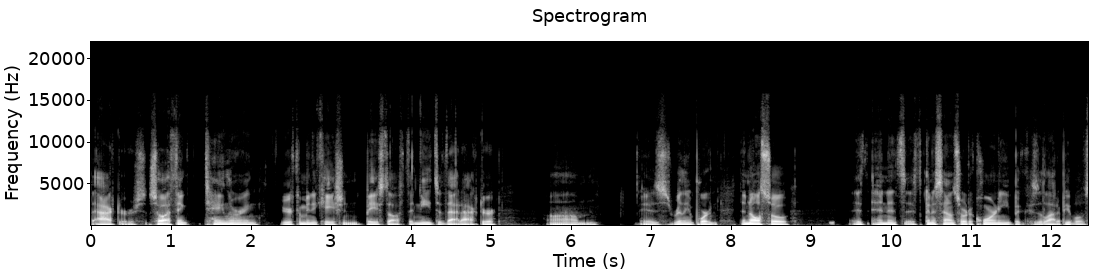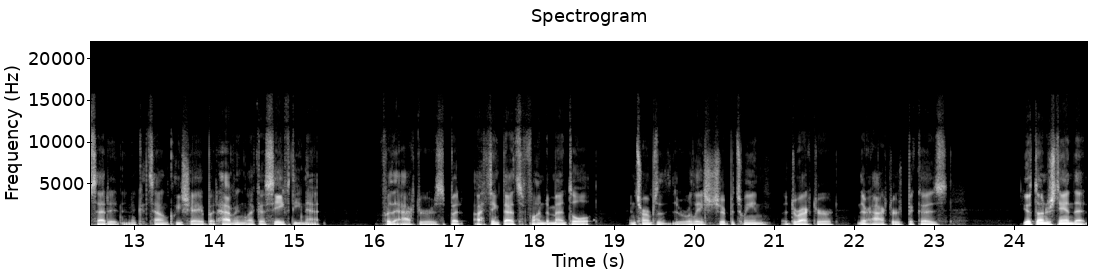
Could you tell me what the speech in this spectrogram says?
the actors. So I think tailoring your communication based off the needs of that actor um, is really important. Then also, it, and it's it's going to sound sort of corny because a lot of people have said it, and it could sound cliche, but having like a safety net for the actors. But I think that's fundamental in terms of the relationship between a director and their actors because you have to understand that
